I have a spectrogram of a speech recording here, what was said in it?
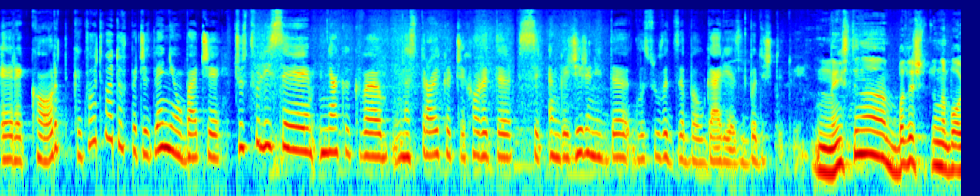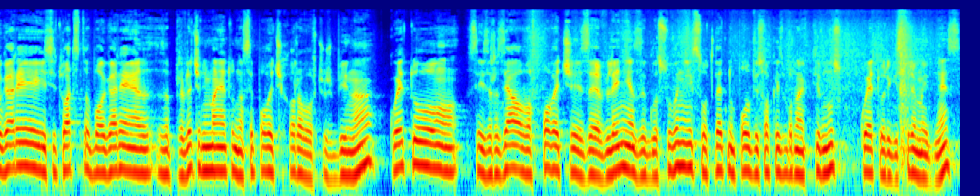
е рекорд. Какво е твоето впечатление обаче? Чувства ли се някаква настройка, че хората са ангажирани да гласуват за България, за бъдещето й? Наистина, бъдещето на България и ситуацията в България привлече вниманието на все повече хора в чужбина което се изразява в повече заявления за гласуване и съответно по-висока изборна активност, което регистрираме и днес.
